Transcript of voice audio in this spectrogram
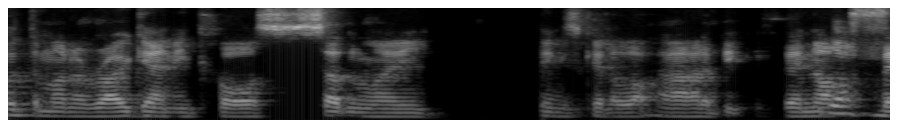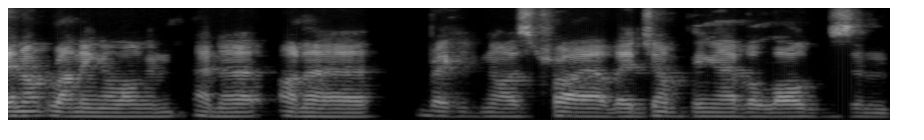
put them on a rogaining course, suddenly things get a lot harder because they're not Yes. they're not running along an, an, a, uh, on a recognized trail. They're jumping over logs and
